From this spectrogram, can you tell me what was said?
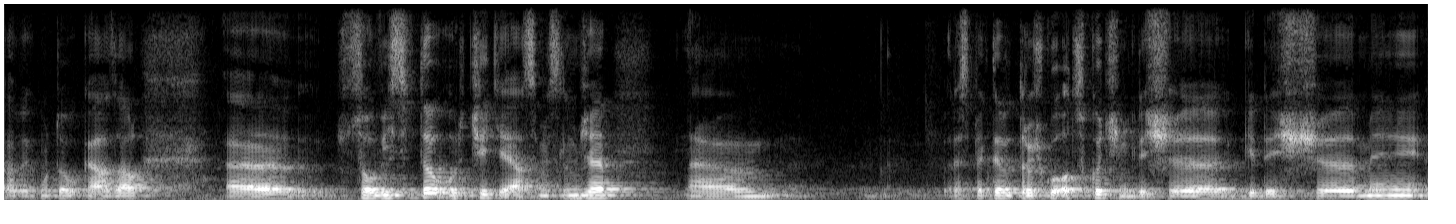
abych mu to ukázal. Eh, souvisí to určitě. Já si myslím, že eh, respektive trošku odskočím, když, když mi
